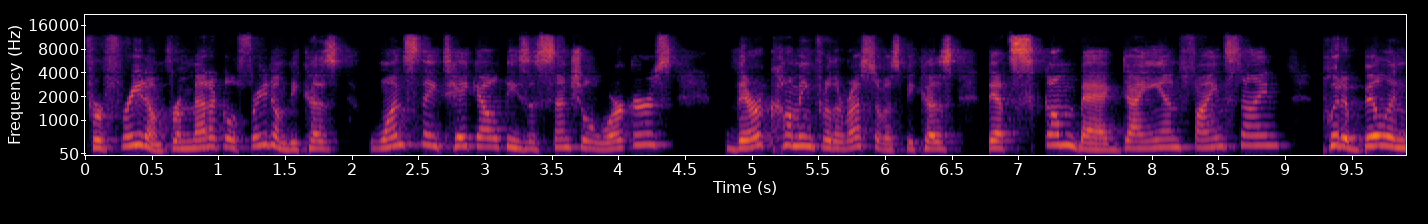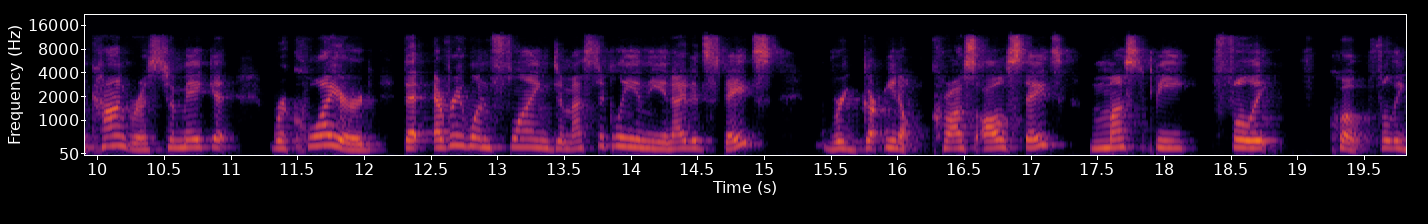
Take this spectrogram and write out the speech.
for freedom, for medical freedom, because once they take out these essential workers, they're coming for the rest of us because that scumbag, Dianne Feinstein, put a bill in Congress to make it required that everyone flying domestically in the United States regard, you know, across all states must be fully quote fully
